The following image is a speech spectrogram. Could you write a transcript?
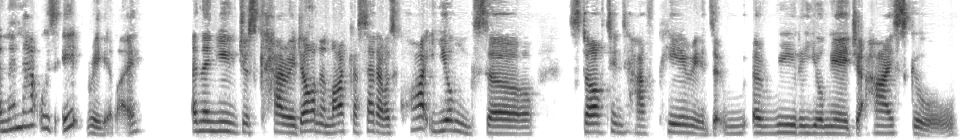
and then that was it, really. And then you just carried on. And like I said, I was quite young. So starting to have periods at a really young age at high school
